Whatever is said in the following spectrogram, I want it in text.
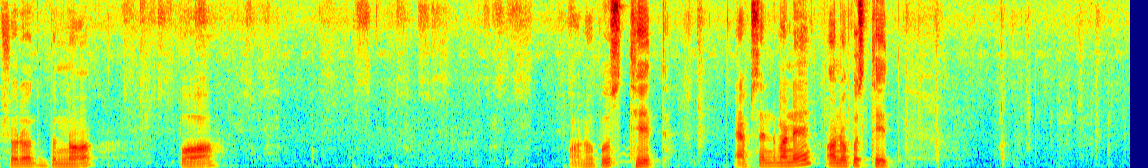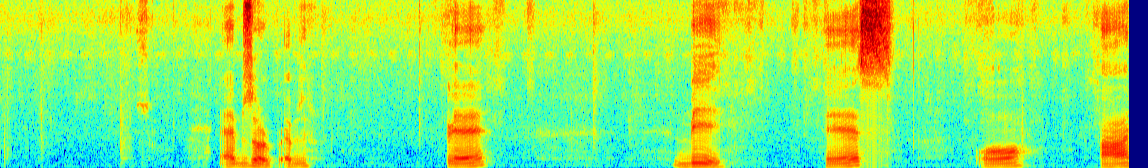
সরদ ন, প, অনুপস্থিত। অ্যাবসেন্ট মানে অনুপস্থিত। Absorb A B S O R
